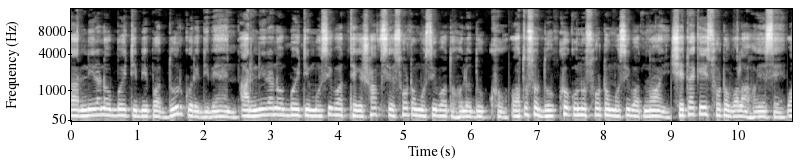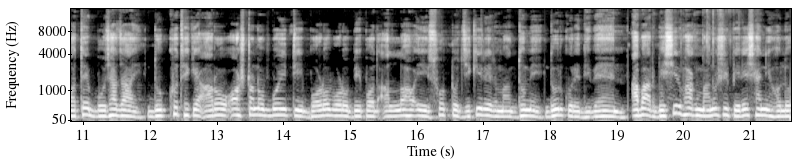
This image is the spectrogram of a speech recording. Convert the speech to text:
তার নিরানব্বইটি বিপদ দূর করে দিবেন। আর নিরানব্বইটি মুসিবত থেকে সবচেয়ে ছোট মুসিবত হলো দুঃখ। অথচ দুঃখ কোনো ছোট মুসিবত নয়, সেটাকেই ছোট বলা হয়েছে। অতএব বোঝা যায়, দুঃখ থেকে আরও অষ্টানব্বইটি বড় বড় বিপদ আল্লাহ এই ছোট্ট জিকিরের মাধ্যমে দূর করে দিবেন। আবার বেশিরভাগ মানুষই পেরেশানি হলো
